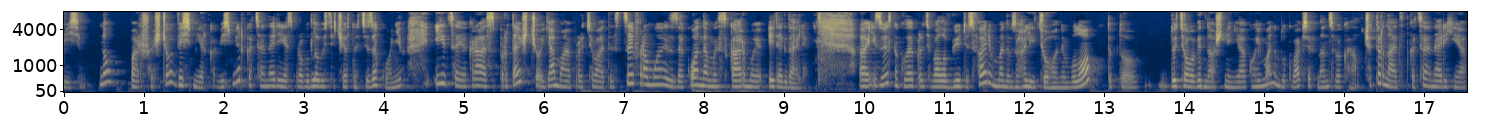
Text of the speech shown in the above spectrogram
8. Ну, перше, що вісьмірка. Вісьмірка це енергія справедливості, чесності, законів. І це якраз про те, що я маю працювати з цифрами, з законами, з кармою і так далі. Е, І звісно, коли я працювала в б'юті сфері, в мене взагалі цього не було. Тобто до цього відношення ніякого і в мене блокувався фінансовий канал. 14 це енергія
